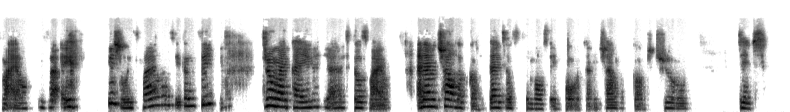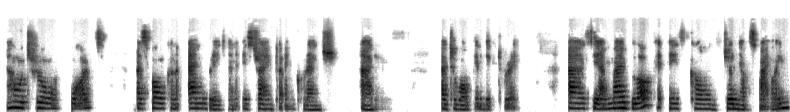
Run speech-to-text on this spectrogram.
smile. I usually smile, as you can see, through my pain. Yeah, I still smile. And I'm a child of God. That's the most important. Child of God, true, did no true words as spoken and written is trying to encourage others uh, to walk in victory. Uh, so yeah, my blog is called Journey of Smiling.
